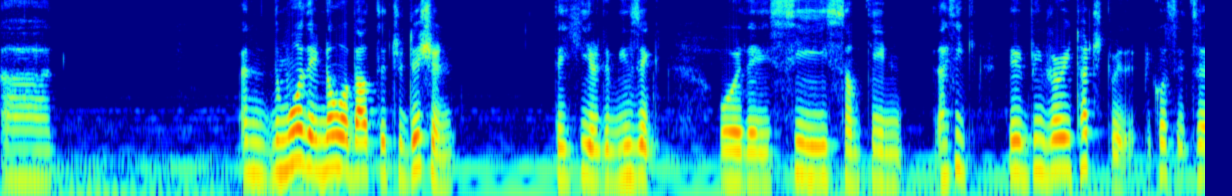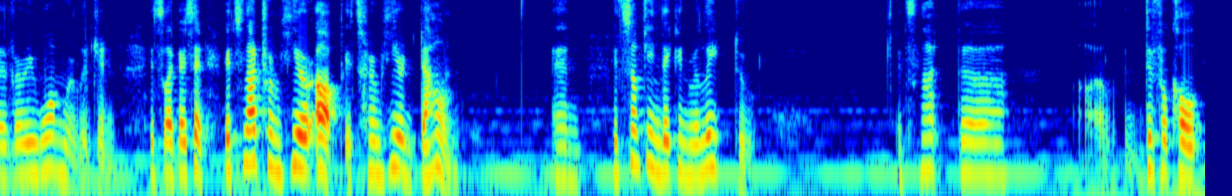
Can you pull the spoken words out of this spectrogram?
Uh, and the more they know about the tradition, they hear the music or they see something, I think they'd be very touched with it because it's a very warm religion. It's like I said, it's not from here up, it's from here down. And it's something they can relate to. It's not uh, uh, difficult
